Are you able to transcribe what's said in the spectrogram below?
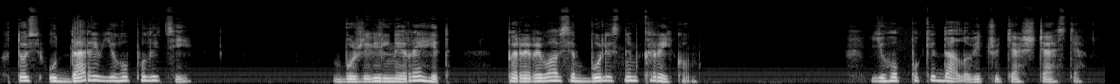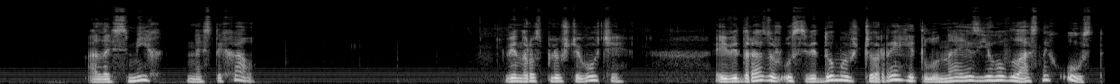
Хтось ударив його по лиці. Божевільний регіт переривався болісним криком. Його покидало відчуття щастя, але сміх не стихав. Він розплющив очі і відразу ж усвідомив, що регіт лунає з його власних уст.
